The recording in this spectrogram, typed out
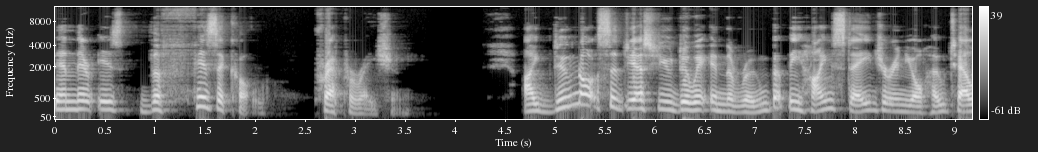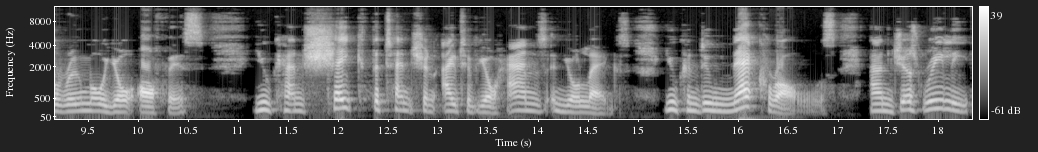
Then there is the physical preparation. I do not suggest you do it in the room, but behind stage or in your hotel room or your office, you can shake the tension out of your hands and your legs. You can do neck rolls and just really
